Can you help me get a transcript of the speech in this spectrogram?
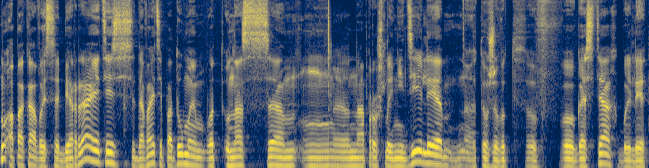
Ну, а пока вы собираетесь, давайте подумаем. Вот у нас э, м, на прошлой неделе э, тоже вот в гостях были,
